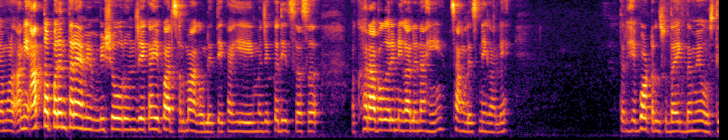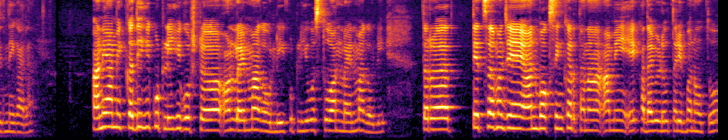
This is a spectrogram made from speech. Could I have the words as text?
त्यामुळं आणि आत्तापर्यंत आम्ही मिशोवरून जे काही पार्सल मागवले ते काही म्हणजे कधीच असं खराब वगैरे निघाले नाही. चांगलेच निघाले. तर हे बॉटलसुद्धा एकदम व्यवस्थित निघाला. आणि आम्ही कधीही कुठलीही गोष्ट ऑनलाईन मागवली कुठलीही वस्तू ऑनलाईन मागवली तर त्याचं म्हणजे अनबॉक्सिंग करताना आम्ही एखादा व्हिडिओ तरी बनवतो.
